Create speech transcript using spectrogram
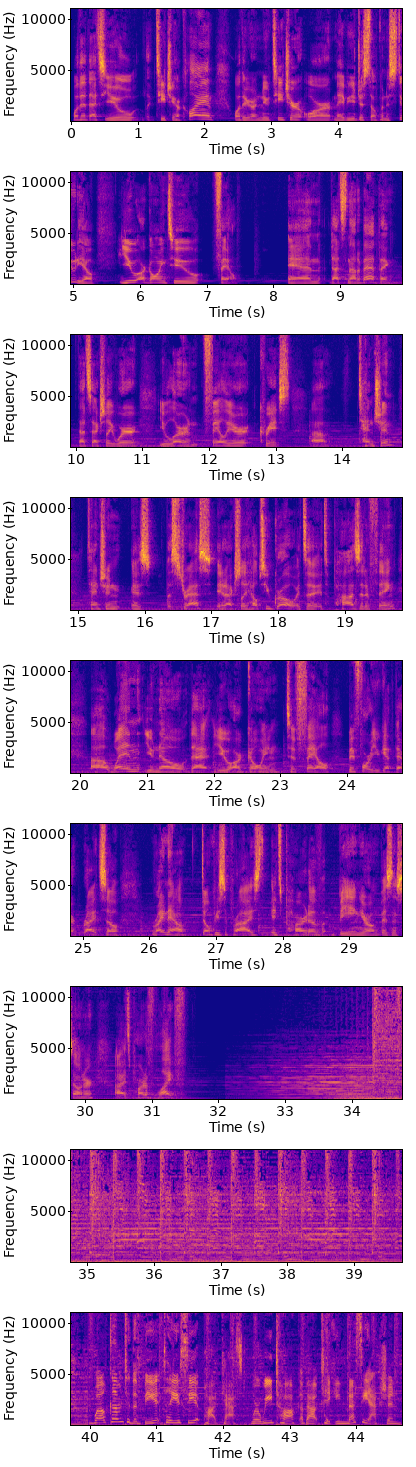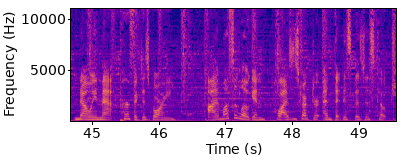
Whether that's you like, teaching a client, whether you're a new teacher, or maybe you just opened a studio, you are going to fail. And that's not a bad thing. That's actually where you learn. Failure creates uh, tension. Tension is the stress. It actually helps you grow. It's a it's a positive thing uh, when you know that you are going to fail before you get there, right? So. Right now, don't be surprised. It's part of being your own business owner. Uh, it's part of life. Welcome to the Be It Till You See It podcast, where we talk about taking messy action, knowing that perfect is boring. I'm Lesley Logan, Pilates instructor and fitness business coach.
